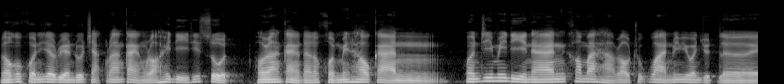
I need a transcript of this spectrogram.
เราก็ควรที่จะเรียนรู้จักร่างกายของเราให้ดีที่สุด เพราะร่างกายของแต่ละคนไม่เท่ากันวันที่ไม่ดีนั้นเข้ามาหาเราทุกวันไม่มีวันหยุดเลย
